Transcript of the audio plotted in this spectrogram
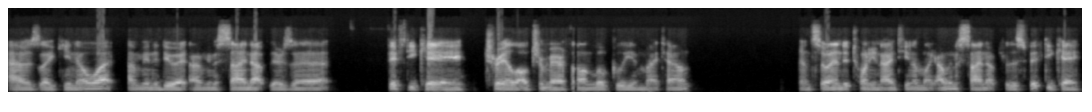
I was like, you know what? I'm going to do it. I'm going to sign up. There's a 50K trail ultra marathon locally in my town. And so end of 2019, I'm like, I'm going to sign up for this 50K.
